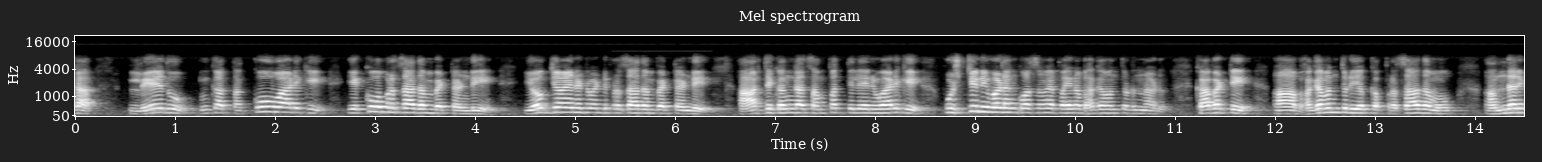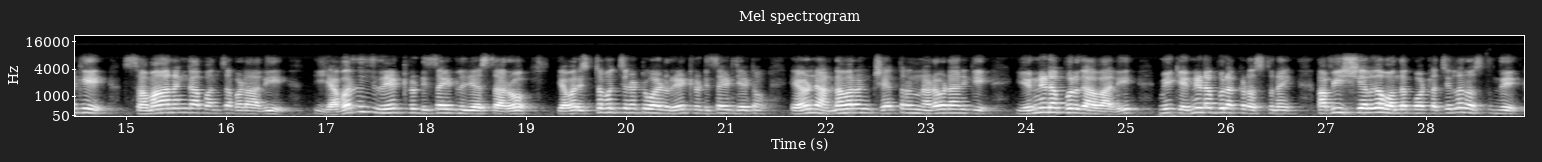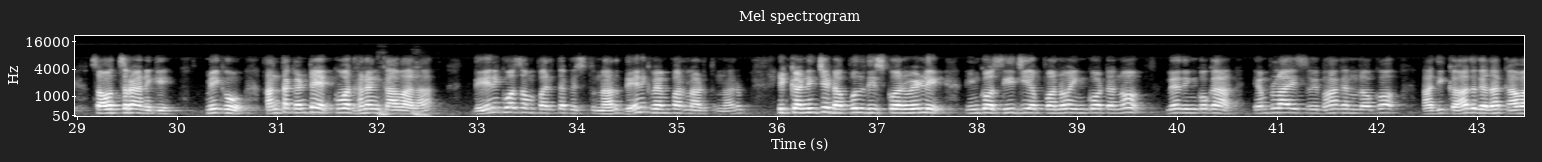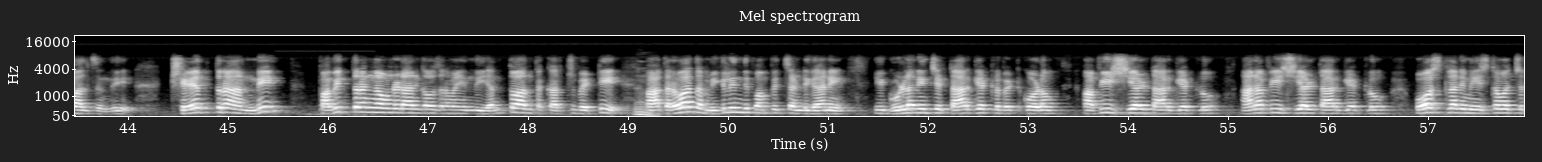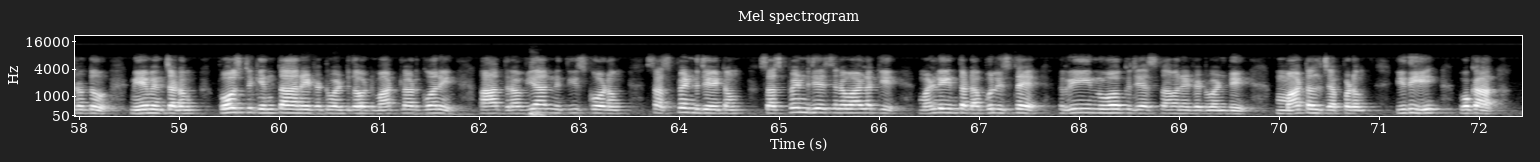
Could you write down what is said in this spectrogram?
లేదు. ఇంకా తక్కువ వాడికి ఎక్కువ ప్రసాదం పెట్టండి. యోగ్యమైనటువంటి ప్రసాదం పెట్టండి. ఆర్థికంగా సంపత్తి లేని వాడికి పుష్టినివ్వడం కోసమే పైన భగవంతుడు ఉన్నాడు. కాబట్టి ఆ భగవంతుడి యొక్క ప్రసాదము అందరికీ సమానంగా పంచబడాలి. ఎవరు రేట్లు డిసైడ్లు చేస్తారో ఎవరు ఇష్టం వచ్చినట్టు వాళ్ళు రేట్లు డిసైడ్ చేయటం ఏమండి అన్నవరం క్షేత్రం నడవడానికి ఎన్ని డబ్బులు కావాలి? మీకు ఎన్ని డబ్బులు అక్కడ వస్తున్నాయి? అఫీషియల్గా వంద కోట్ల చిల్లర వస్తుంది సంవత్సరానికి. మీకు అంతకంటే ఎక్కువ ధనం కావాలా? దేనికోసం పరితపిస్తున్నారు? దేనికి వెంపర్లాడుతున్నారు? ఇక్కడి నుంచి డబ్బులు తీసుకొని వెళ్ళి ఇంకో సీజీఎఫ్ అనో ఇంకోటనో లేదు ఇంకొక ఎంప్లాయీస్ విభాగంలోకో అది కాదు కదా కావాల్సింది. క్షేత్రాన్ని పవిత్రంగా ఉండడానికి అవసరమైంది. ఎంతో అంత ఖర్చు పెట్టి ఆ తర్వాత మిగిలింది పంపించండి కానీ ఈ గుళ్ళ నుంచి టార్గెట్లు పెట్టుకోవడం అఫీషియల్ టార్గెట్లు అనఫీషియల్ టార్గెట్లు పోస్టులని మీ ఇష్టం వచ్చినట్టు నియమించడం పోస్ట్కి ఇంత అనేటటువంటిది ఒకటి మాట్లాడుకొని ఆ ద్రవ్యాన్ని తీసుకోవడం సస్పెండ్ చేయటం సస్పెండ్ చేసిన వాళ్ళకి మళ్ళీ ఇంత డబ్బులు ఇస్తే రీఇన్వోక్ చేస్తామనేటటువంటి మాటలు చెప్పడం ఇది ఒక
